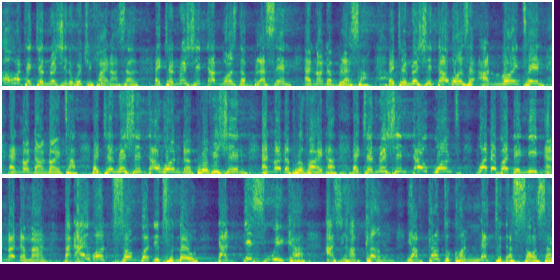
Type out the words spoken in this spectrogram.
Oh, what a generation in which we find ourselves. A generation that wants the blessing and not the blesser. A generation that wants the anointing and not the anointer. A generation that wants the provision and not the provider. A generation that wants whatever they need and not the man. But I want somebody to know that this week, uh, as you have come, you have come to connect to the source. Uh,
